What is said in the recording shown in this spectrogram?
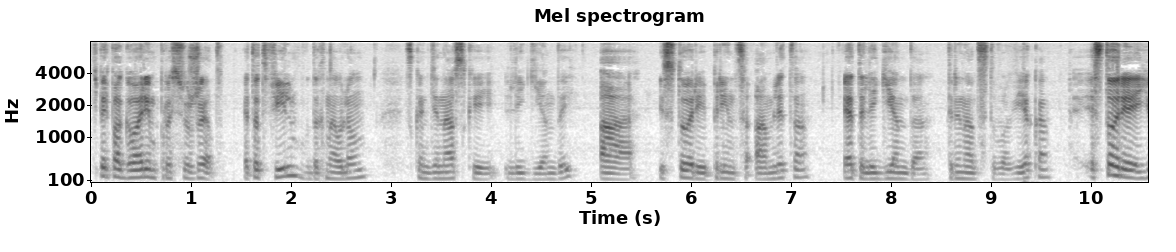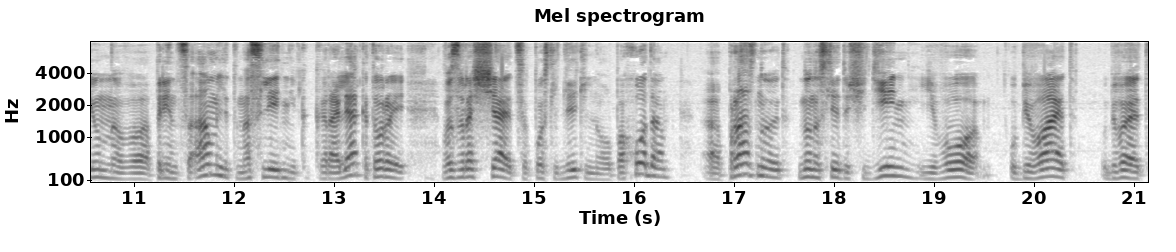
Теперь поговорим про сюжет. Этот фильм вдохновлен скандинавской легендой о истории принца Амлета. Это легенда 13 века. История юного принца Амлета, наследника короля, который возвращается после длительного похода, э, празднует, но на следующий день его убивает, убивает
